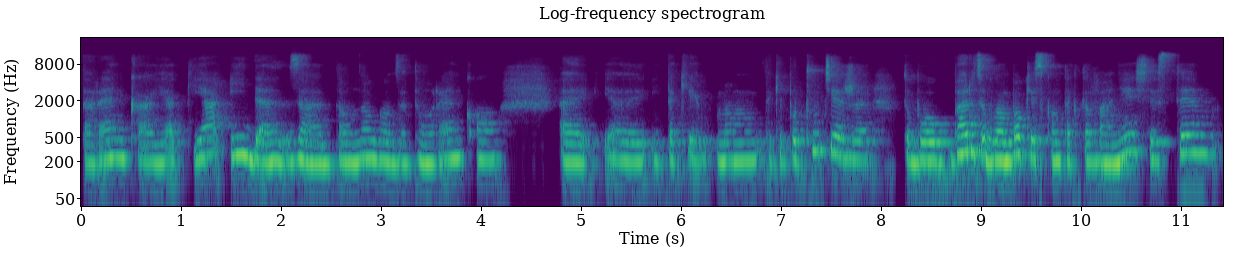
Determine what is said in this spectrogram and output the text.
ta ręka, jak ja idę za tą nogą, za tą ręką. E, e, I takie, mam takie poczucie, że to było bardzo głębokie skontaktowanie się z tym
